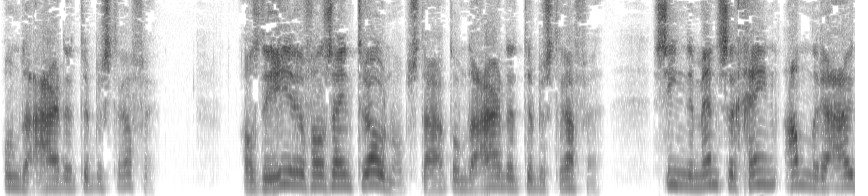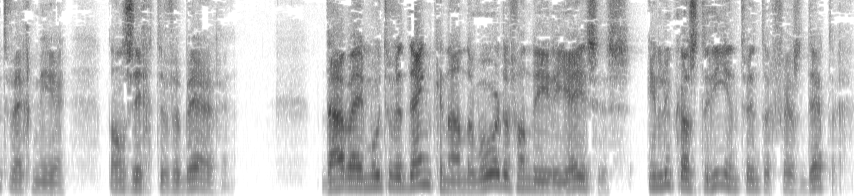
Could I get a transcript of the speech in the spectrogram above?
om de aarde te bestraffen. Als de Heere van zijn troon opstaat om de aarde te bestraffen, zien de mensen geen andere uitweg meer dan zich te verbergen. Daarbij moeten we denken aan de woorden van de Heer Jezus in Lucas 23 vers 30.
